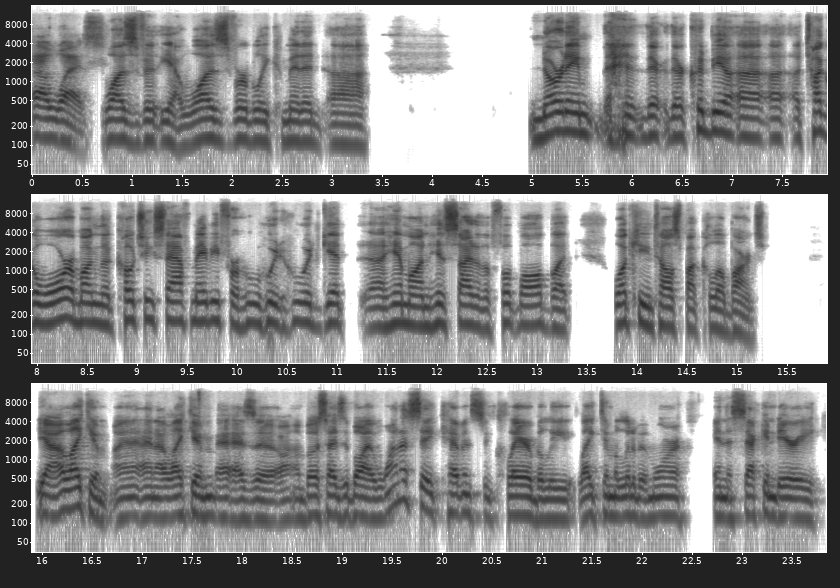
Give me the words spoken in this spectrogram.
Uh, was was yeah was verbally committed. Uh, Notre Dame, there there could be a, a, a, tug of war among the coaching staff, maybe for who would who would get uh, him on his side of the football. But what can you tell us about Khalil Barnes? Yeah, I like him, and I like him as a on both sides of the ball. I want to say Kevin Sinclair believe liked him a little bit more in the secondary,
